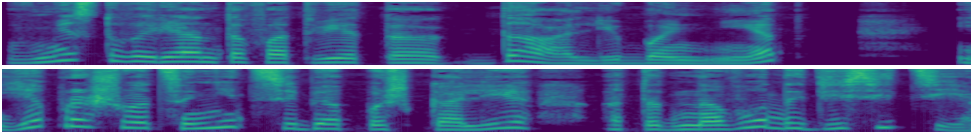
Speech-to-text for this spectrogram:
Вместо вариантов ответа «да» либо «нет» я прошу оценить себя по шкале от 1 до 10.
